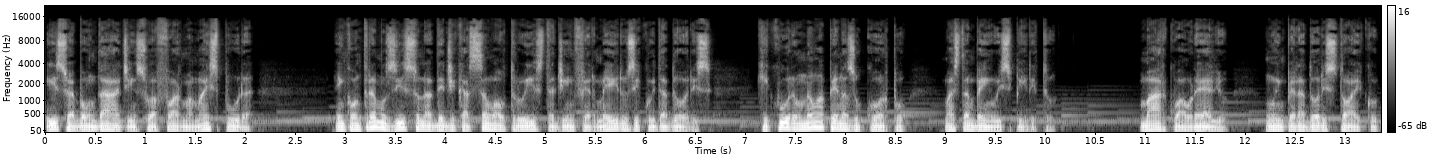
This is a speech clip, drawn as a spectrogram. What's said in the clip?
Isso é bondade em sua forma mais pura. Encontramos isso na dedicação altruísta de enfermeiros e cuidadores, que curam não apenas o corpo, mas também o espírito. Marco Aurélio, um imperador estoico,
